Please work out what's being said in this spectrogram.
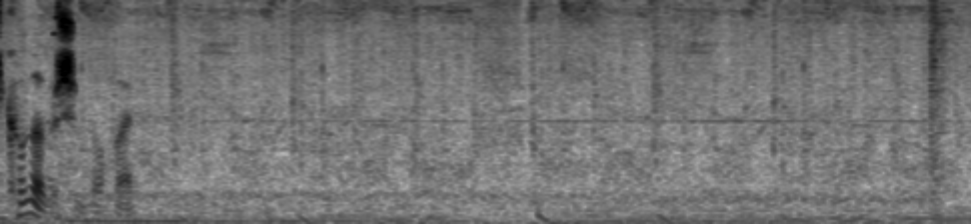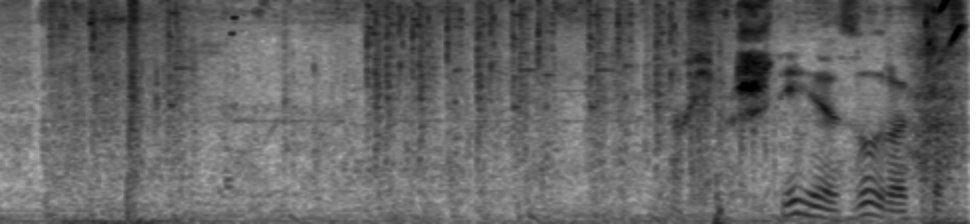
drin? komme da bestimmt noch rein. Ach, ich verstehe. So läuft das.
